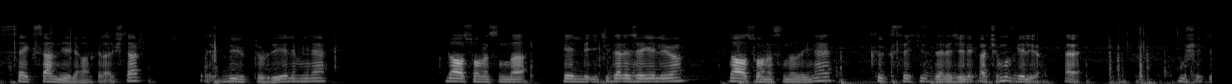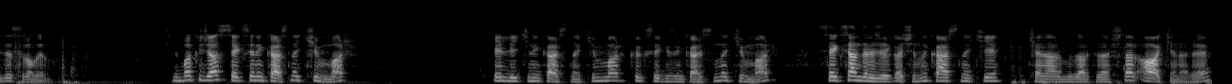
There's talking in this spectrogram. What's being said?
80 diyelim arkadaşlar. E, büyüktür diyelim yine. Daha sonrasında 52 derece geliyor. Daha sonrasında da yine 48 derecelik açımız geliyor. Evet. Bu şekilde sıralayalım. Şimdi bakacağız 80'in karşısında kim var? 52'nin karşısında kim var? 48'in karşısında kim var? 80 derecelik açının karşısındaki kenarımız arkadaşlar A kenarı.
